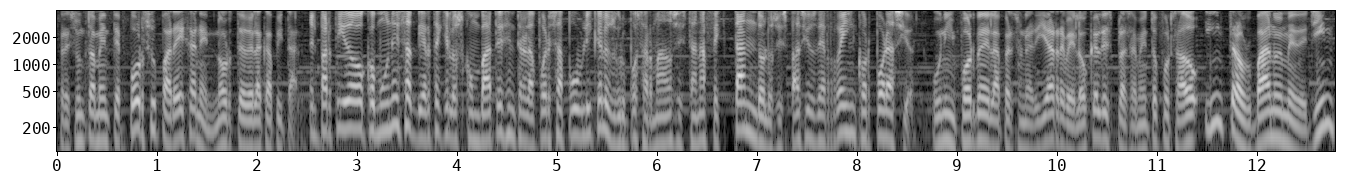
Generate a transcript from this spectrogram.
presuntamente por su pareja en el norte de la capital. El Partido Comunes advierte que los combates entre la fuerza pública y los grupos armados están afectando los espacios de reincorporación. Un informe de la personería reveló que el desplazamiento forzado intraurbano en Medellín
